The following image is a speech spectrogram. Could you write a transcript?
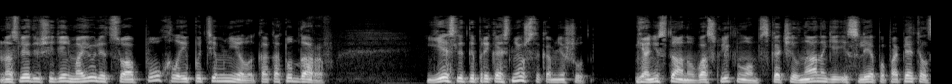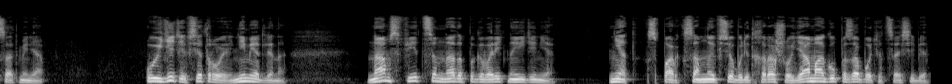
На следующий день мое лицо опухло и потемнело, как от ударов. «Если ты прикоснешься ко мне, Шут...» «Я не стану!» — воскликнул он, вскочил на ноги и слепо попятился от меня. «Уйдите все трое, немедленно. Нам с Фитцем надо поговорить наедине». «Нет, Спарк, со мной все будет хорошо. Я могу позаботиться о себе.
